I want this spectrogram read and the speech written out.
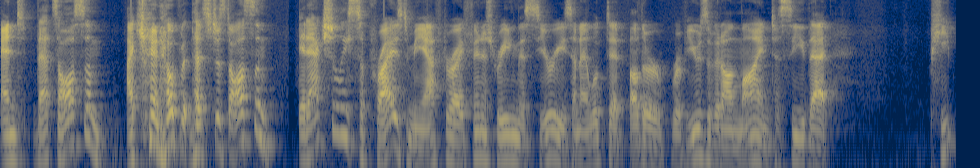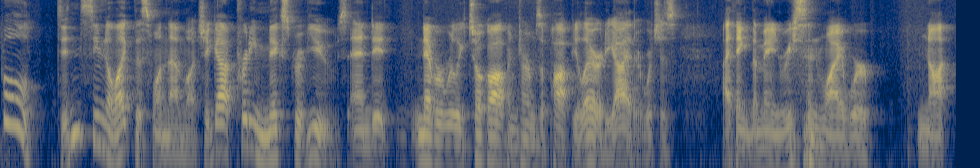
And that's awesome. I can't help it. That's just awesome. It actually surprised me after I finished reading this series and I looked at other reviews of it online to see that people didn't seem to like this one that much. It got pretty mixed reviews, and it never really took off in terms of popularity either, which is, I think, the main reason why we're not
